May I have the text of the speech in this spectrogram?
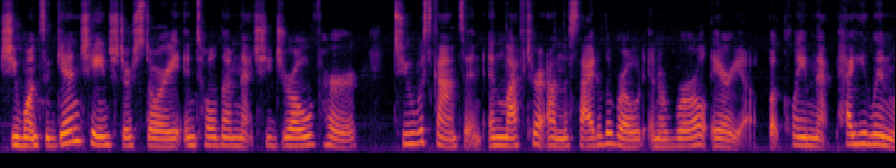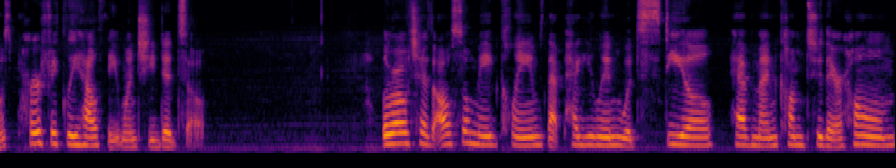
She once again changed her story and told them that she drove her to Wisconsin and left her on the side of the road in a rural area, but claimed that Peggy Lynn was perfectly healthy when she did so. LaRoche has also made claims that Peggy Lynn would steal, have men come to their home,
